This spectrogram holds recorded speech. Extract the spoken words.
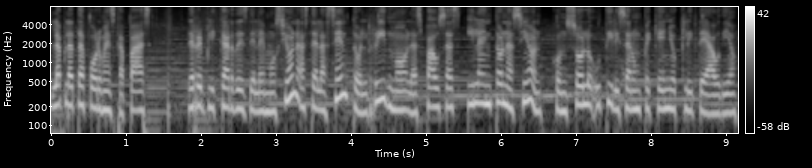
la plataforma es capaz de replicar desde la emoción hasta el acento, el ritmo, las pausas y la entonación con solo utilizar un pequeño clip de audio.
